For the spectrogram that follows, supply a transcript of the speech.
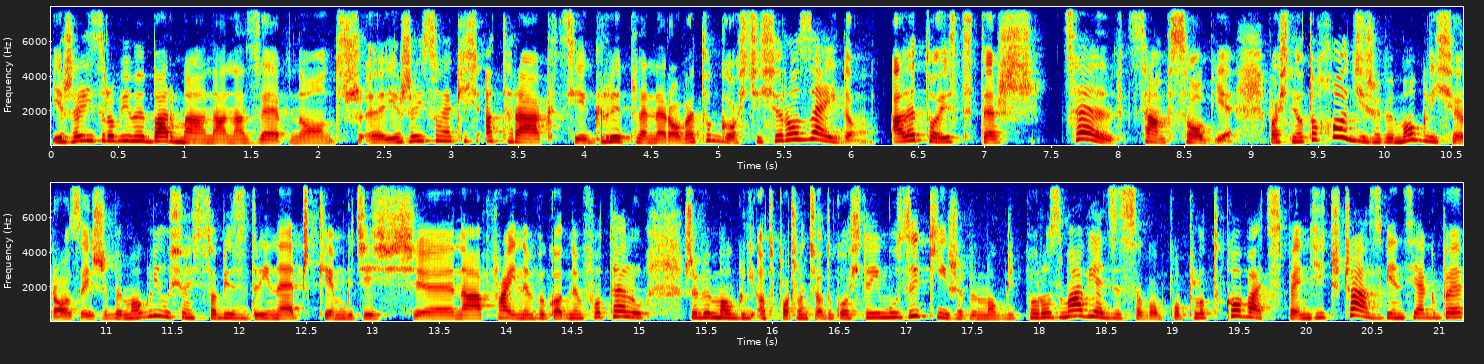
jeżeli zrobimy barmana na zewnątrz, e, jeżeli są jakieś atrakcje, gry plenerowe, to goście się rozejdą. Ale to jest też cel sam w sobie. Właśnie o to chodzi, żeby mogli się rozejść, żeby mogli usiąść sobie z drineczkiem gdzieś e, na fajnym, wygodnym fotelu, żeby mogli odpocząć od głośnej muzyki, żeby mogli porozmawiać ze sobą, poplotkować, spędzić czas, więc jakby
